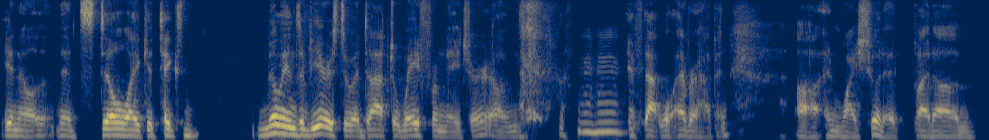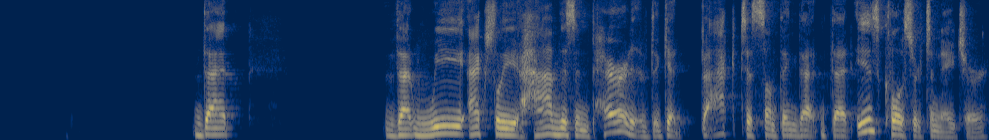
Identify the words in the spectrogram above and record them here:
you know it's still like it takes millions of years to adapt away from nature um, mm-hmm. if that will ever happen uh, and why should it but um, that that we actually have this imperative to get back to something that that is closer to nature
